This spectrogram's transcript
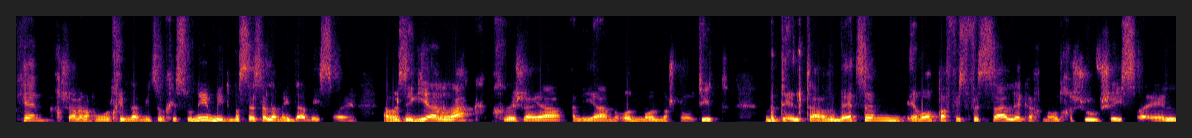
כן, עכשיו אנחנו הולכים להמיץ על חיסונים בהתבסס על המידע בישראל. אבל זה הגיע רק אחרי שהיה עלייה מאוד מאוד משמעותית בדלתא, ובעצם אירופה פספסה לקח מאוד חשוב שישראל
